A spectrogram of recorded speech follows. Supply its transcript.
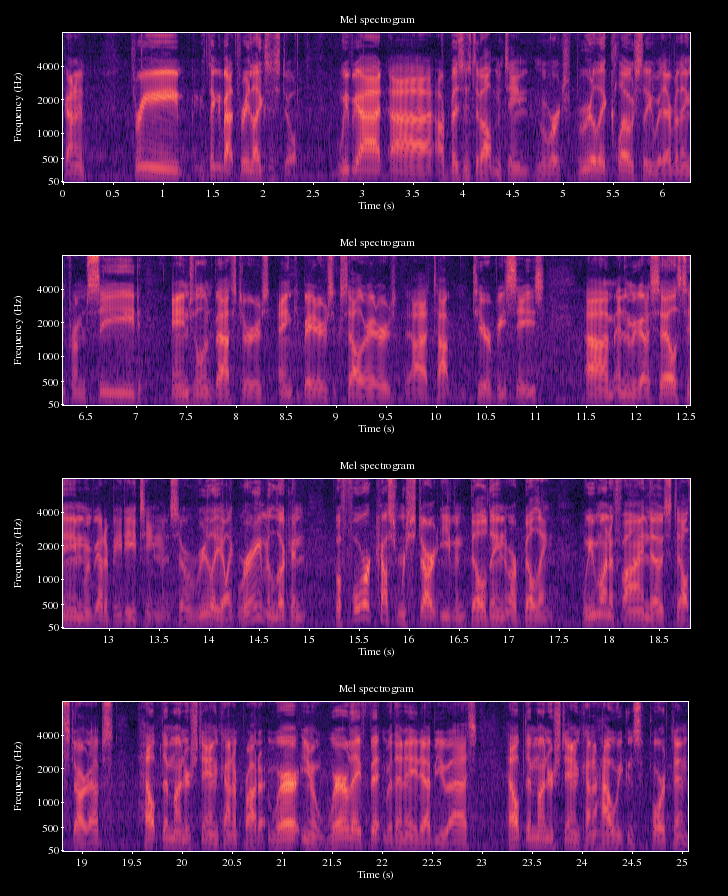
kind of three. Think about three legs of stool. We've got uh, our business development team who works really closely with everything from seed, angel investors, incubators, accelerators, uh, top tier VCs. Um, and then we've got a sales team, we've got a BD team. And so really, like we're even looking, before customers start even building or billing, we want to find those stealth startups, help them understand kind of product, where, you know, where they fit within AWS, help them understand kind of how we can support them,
